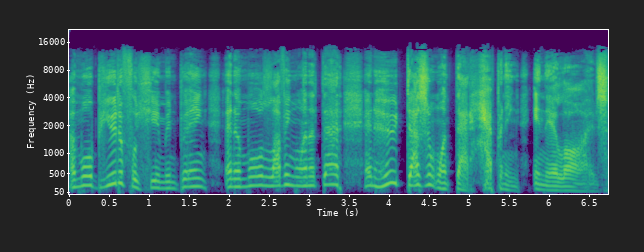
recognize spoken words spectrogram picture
a more beautiful human being, and a more loving one at that. And who doesn't want that happening in their lives?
